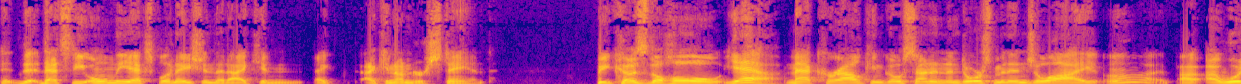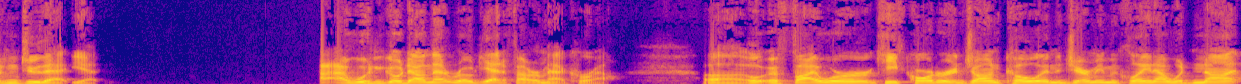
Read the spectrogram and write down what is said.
th- that's the only explanation that I can I, I can understand. Because the whole yeah, Matt Corral can go sign an endorsement in July. Oh, I, I wouldn't do that yet. I, I wouldn't go down that road yet if I were Matt Corral. Uh, if I were Keith Carter and John Cohen and Jeremy McClain, I would not.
